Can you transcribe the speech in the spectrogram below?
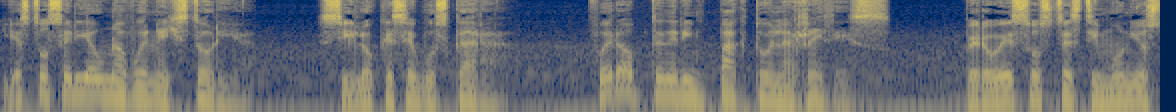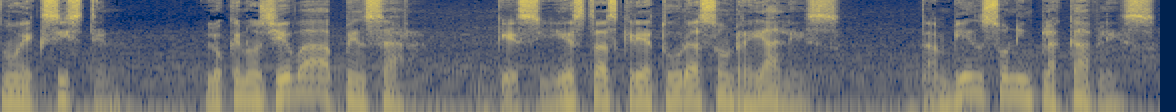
Y esto sería una buena historia si lo que se buscara fuera obtener impacto en las redes. Pero esos testimonios no existen, lo que nos lleva a pensar que si estas criaturas son reales, también son implacables.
